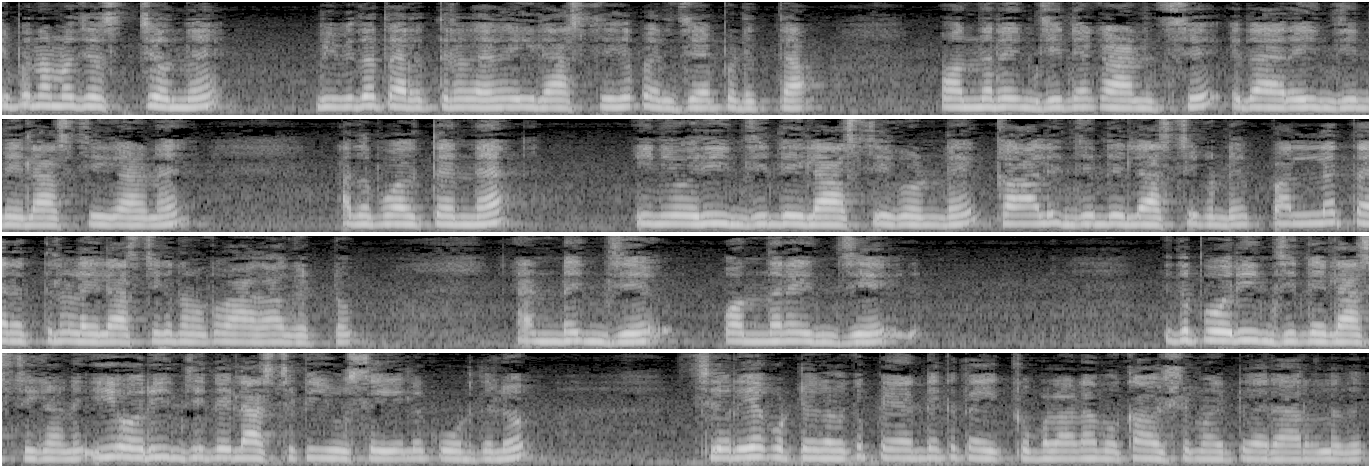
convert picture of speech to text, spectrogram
ഇപ്പം നമ്മൾ ജസ്റ്റ് ഒന്ന് വിവിധ തരത്തിലുള്ള ഇലാസ്റ്റിക് പരിചയപ്പെടുത്താം. ഒന്നര ഇഞ്ചിന്റെ കാണിച്ച് ഇത് അര ഇഞ്ചിന്റെ ഇലാസ്റ്റിക് ആണ്. അതുപോലെ തന്നെ ഇനി ഒരു ഇഞ്ചിന്റെ ഇലാസ്റ്റിക് ഉണ്ട് കാലിഞ്ചിന്റെ ഇലാസ്റ്റിക് ഉണ്ട്. പല തരത്തിലുള്ള ഇലാസ്റ്റിക് നമുക്ക് വാങ്ങാൻ കിട്ടും. രണ്ട് ഇഞ്ച് ഒന്നര ഇഞ്ച് ഇതിപ്പോൾ ഒരു ഇഞ്ചിന്റെ ഇലാസ്റ്റിക് ആണ്. ഈ ഒരു ഇഞ്ചിന്റെ ഇലാസ്റ്റിക് യൂസ് ചെയ്യൽ കൂടുതലും ചെറിയ കുട്ടികൾക്ക് പാന്റൊക്കെ തയ്ക്കുമ്പോഴാണ് നമുക്ക് ആവശ്യമായിട്ട് വരാറുള്ളത്.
